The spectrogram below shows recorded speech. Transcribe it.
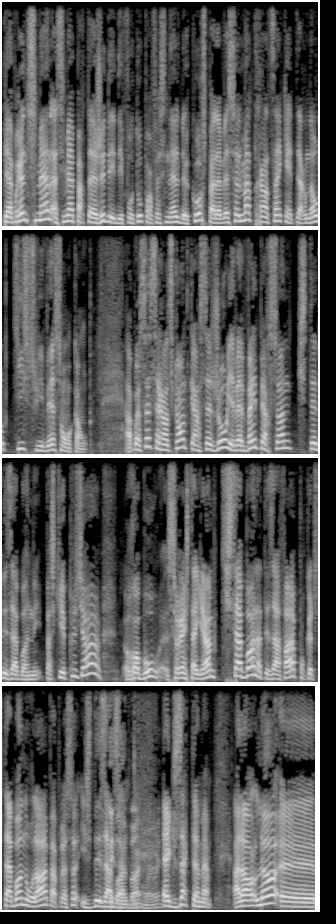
Puis après une semaine, elle s'est mise à partager des, des photos professionnelles de course, puis elle avait seulement 35 internautes qui suivaient son compte. Après ça, elle s'est rendu compte qu'en 7 jours, il y avait 20 personnes qui s'étaient désabonnées. Parce qu'il y a plusieurs robots sur Instagram qui s'abonnent à tes affaires pour que tu t'abonnes au leur, puis après ça, ils se désabonnent. désabonnent, ouais, ouais. Exactement. Alors là, euh,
